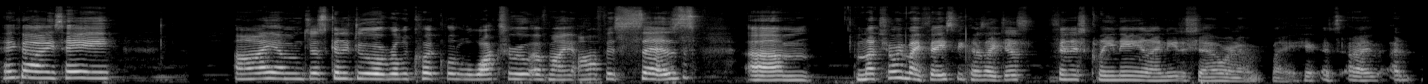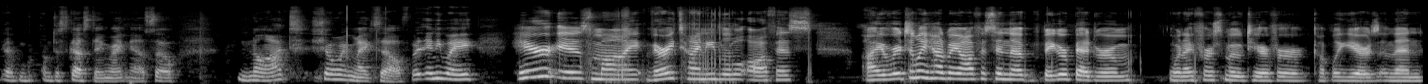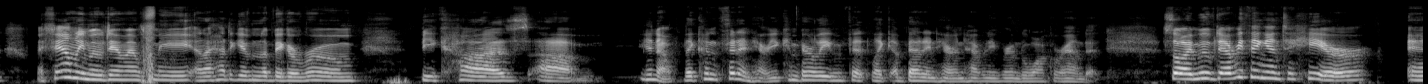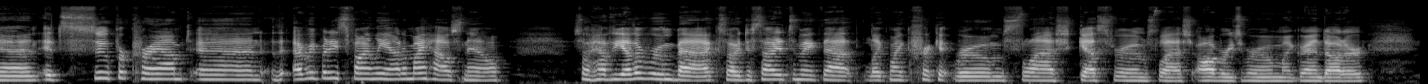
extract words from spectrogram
Hey guys, hey. I am just going to do a really quick little walkthrough of my office says. Um, I'm not showing my face because I just finished cleaning and I need a shower and I'm, my hair, it's, I, I, I'm, I'm disgusting right now. So not showing myself. But anyway, here is my very tiny little office. I originally had my office in the bigger bedroom when I first moved here for a couple of years, and then my family moved in with me, and I had to give them the bigger room because, um, you know, they couldn't fit in here. You can barely even fit like a bed in here and have any room to walk around it. So I moved everything into here, and it's super cramped, and everybody's finally out of my house now. So I have the other room back. So I decided to make that like my Cricut room slash guest room slash Aubrey's room, my granddaughter,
